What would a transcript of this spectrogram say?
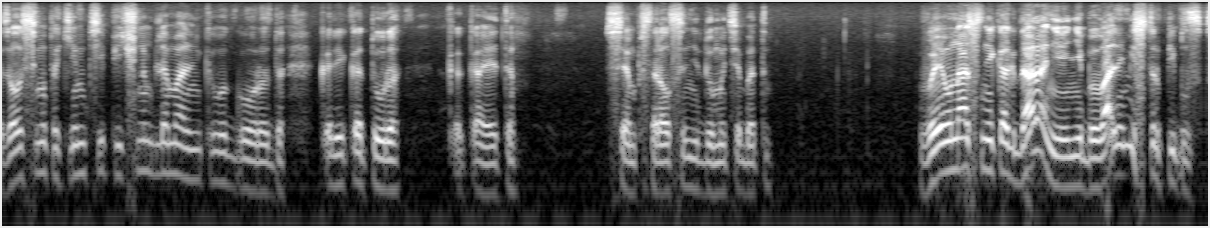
казалось ему таким типичным для маленького города. Карикатура какая-то. Сэм постарался не думать об этом. «Вы у нас никогда ранее не бывали, мистер Пиблс?»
